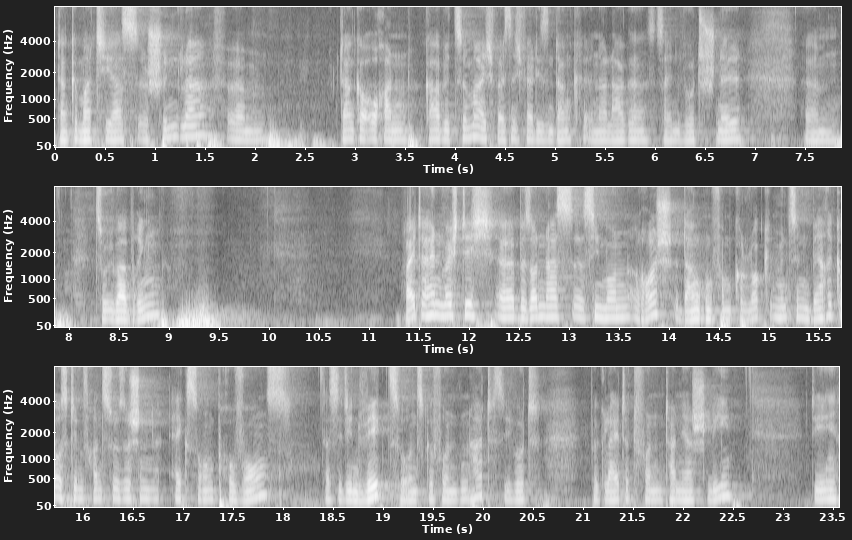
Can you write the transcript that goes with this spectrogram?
Danke, Matthias Schindler. Ähm, danke auch an Gabi Zimmer. Ich weiß nicht, wer diesen Dank in der Lage sein wird, schnell ähm, zu überbringen. Weiterhin möchte ich äh, besonders äh, Simon Roche danken vom Colloque Münzenberg aus dem französischen Aix-en-Provence dass sie den Weg zu uns gefunden hat. Sie wird begleitet von Tanja Schlie, die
